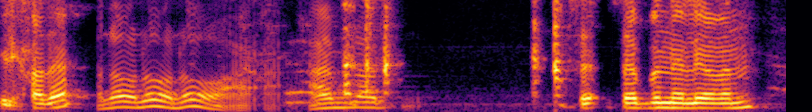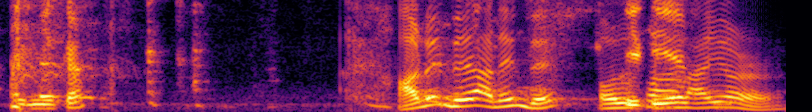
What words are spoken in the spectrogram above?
일하다? No, no, no. I, I'm not. 세- 세븐일레븐입니까? 아닌데, 아닌데. Ulfa liar.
